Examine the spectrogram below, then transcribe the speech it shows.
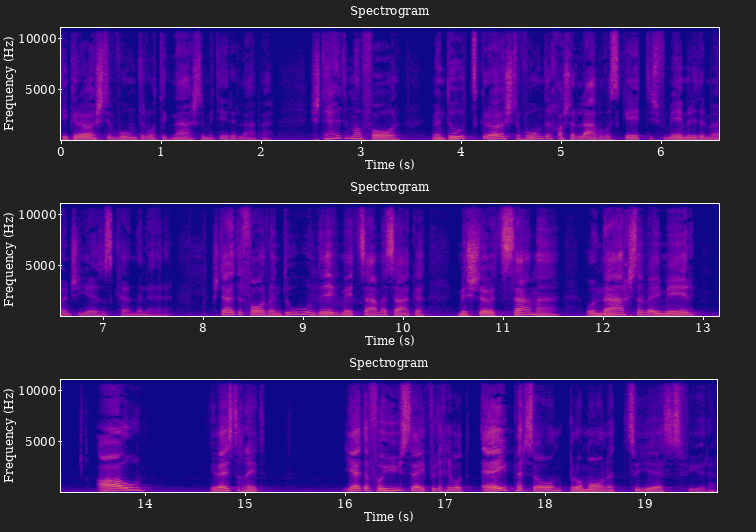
die grössten Wunder, die die Nächsten mit dir erleben. Stell dir mal vor, wenn du das grösste Wunder kannst erleben, was es gibt, ist für mich immer der Menschen Jesus kennenlernen. Stell dir vor, wenn du und ich mit zusammen sagen, wir stehen zusammen und nächstes wollen wir all, ich weiß doch nicht, jeder von uns sagt vielleicht, ich will eine Person pro Monat zu Jesus führen.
